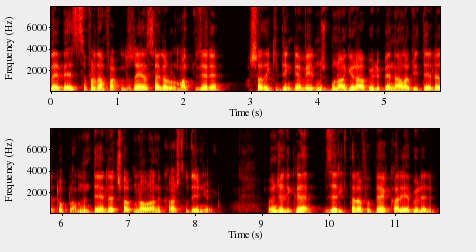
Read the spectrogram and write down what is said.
ve B sıfırdan farklı reel sayılar olmak üzere aşağıdaki denklem verilmiş. Buna göre A bölü B'nin alabildiği değerler toplamının değerler çarpımına oranı kaçtır deniyor. Öncelikle biz iki tarafı B kareye bölelim.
